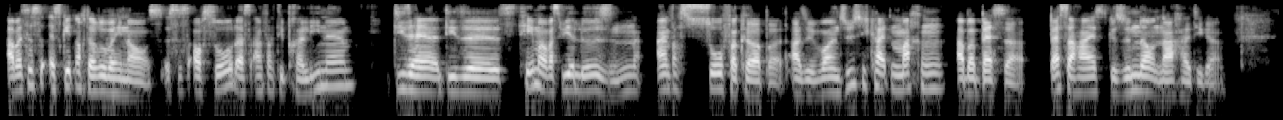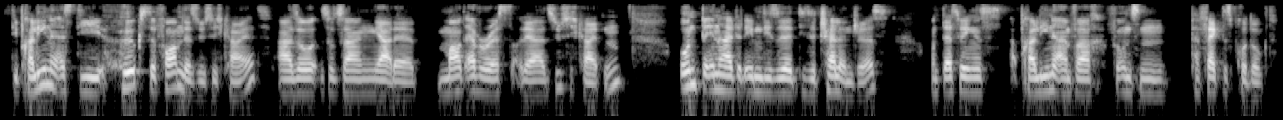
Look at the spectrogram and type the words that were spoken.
Aber es ist, es geht noch darüber hinaus. Es ist auch so, dass einfach die Praline diese, dieses Thema, was wir lösen, einfach so verkörpert. Also wir wollen Süßigkeiten machen, aber besser. Besser heißt gesünder und nachhaltiger. Die Praline ist die höchste Form der Süßigkeit, also sozusagen ja der Mount Everest der Süßigkeiten und beinhaltet eben diese, diese Challenges. Und deswegen ist Praline einfach für uns ein perfektes Produkt.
